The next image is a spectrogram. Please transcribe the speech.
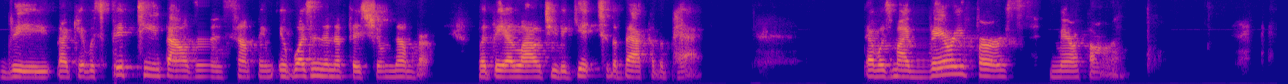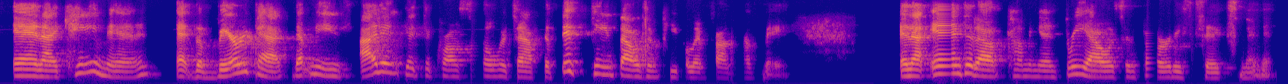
the like it was 15,000 and something. It wasn't an official number, but they allowed you to get to the back of the pack. That was my very first marathon. And I came in at the very pack. That means I didn't get to cross over to after 15,000 people in front of me. And I ended up coming in three hours and 36 minutes.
